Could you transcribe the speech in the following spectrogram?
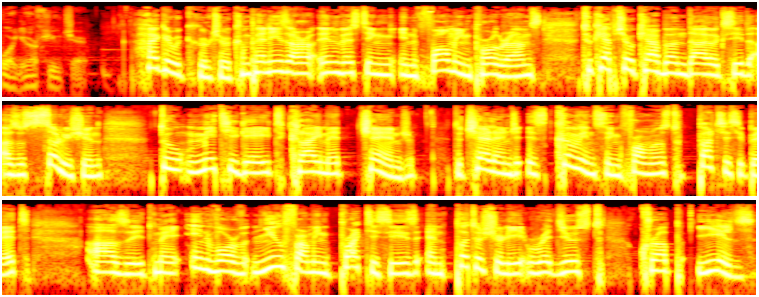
for your future. Agriculture companies are investing in farming programs to capture carbon dioxide as a solution to mitigate climate change. The challenge is convincing farmers to participate as it may involve new farming practices and potentially reduced crop yields.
